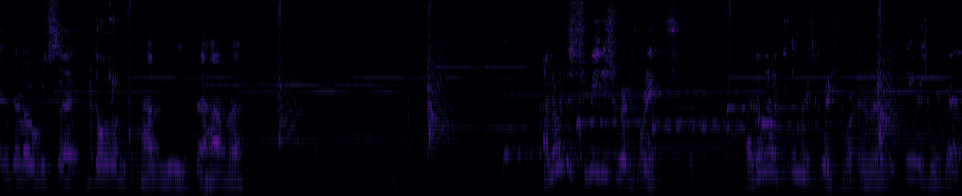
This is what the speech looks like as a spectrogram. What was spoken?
and those uh, don't have leaves. They have a. I know the Swedish word for it. I don't know the English word for uh, English word for it.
